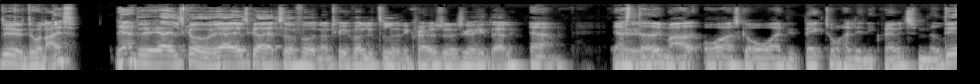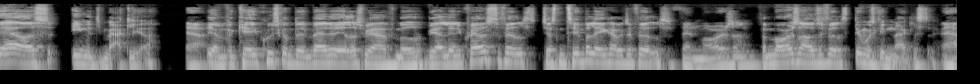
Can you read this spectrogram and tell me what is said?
Det, det var nice. Ja, Det, jeg, elsker, jeg elsker altid at få en undskyld for at lytte til Lenny Kravitz, jeg skal være helt ærlig. ja. Jeg er Øh. stadig meget overrasket over, at vi begge to har Lenny Kravitz med. Det er også en af de mærkeligere. Ja. Jeg kan ikke huske, om det, hvad er det ellers, vi har haft med. Vi har Lenny Kravitz til fælles, Justin Timberlake har vi til fælles, Van Morrison. Van Morrison har vi til fælles. Det er måske den mærkeligste. Ja,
